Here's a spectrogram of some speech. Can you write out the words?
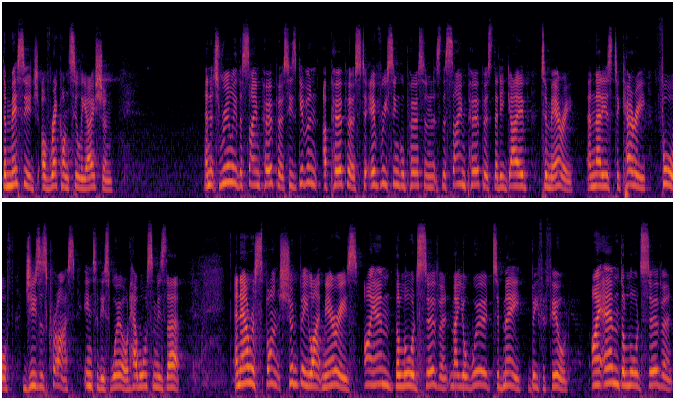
the message of reconciliation. And it's really the same purpose. He's given a purpose to every single person, it's the same purpose that he gave to Mary, and that is to carry forth Jesus Christ into this world. How awesome is that? And our response should be like Mary's I am the Lord's servant. May your word to me be fulfilled. I am the Lord's servant.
